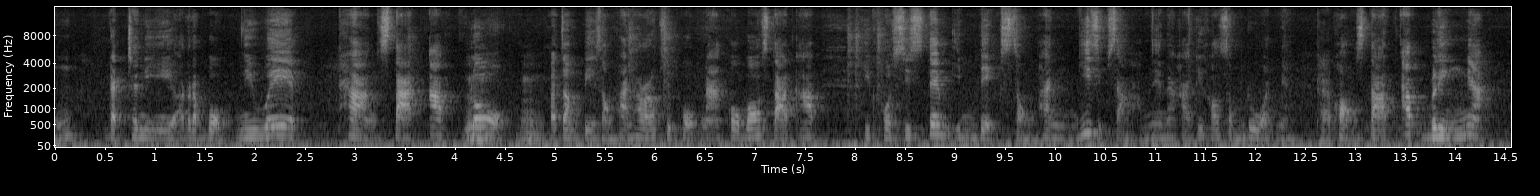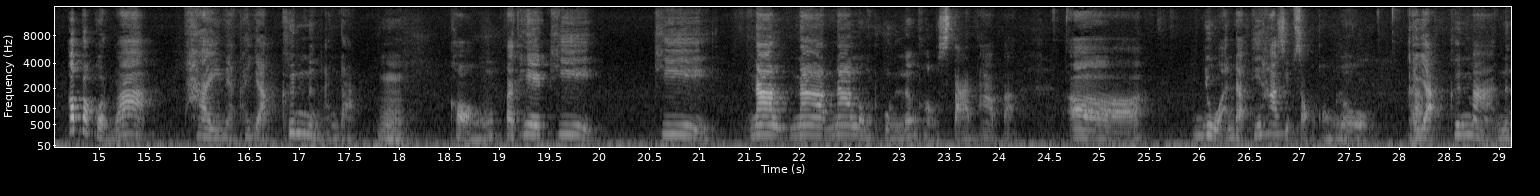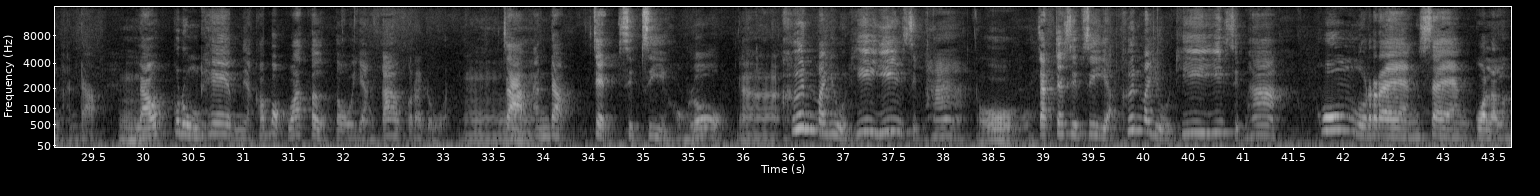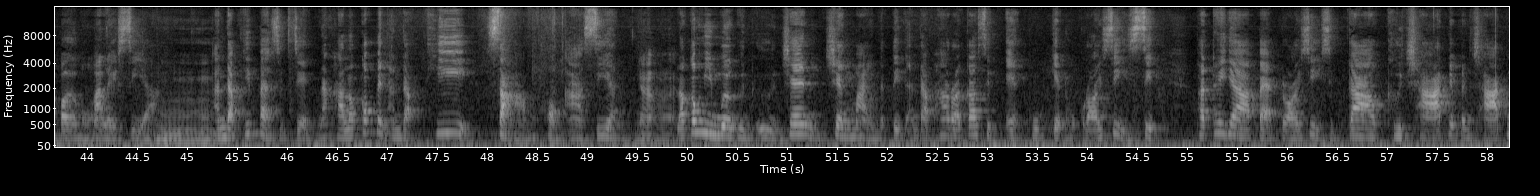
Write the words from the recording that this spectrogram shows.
ดัชนีระบบนิเวศทางสตาร์ทอัพโลกอืมประจำปี 2516นะ Global Startup Ecosystem Index 2023 เนี่ยนะคะ ที่เขาสำรวจเนี่ยครับของ Startup Blink เนี่ยก็ปรากฏว่าไทยเนี่ยขยับขึ้นหนึ่งอันดับอืมของประเทศที่ที่น่าน่าน่าลงทุนเรื่องของสตาร์ทอัพอะเอ่ออยู่อันดับที่ 52 ของโลกครับ ขยับขึ้นมา 1 อันดับอืมแล้วกรุงเทพเนี่ยเขาบอกว่าเติบโตอย่างก้าวกระโดดอืมจากอันดับ 74 ของโลกอ่าขึ้นมาอยู่ที่ 25 โอ้จาก 74อะขึ้นมาอยู่ที่ 25 พุ่งแรงแซงกัวลาลัมเปอร์ของมาเลเซียอืมอันดับที่ 87 นะคะ แล้วก็เป็นอันดับที่ 3 ของอาเซียนอ่าแล้วก็มีเมืองอื่นๆ เช่น เชียงใหม่เนี่ยติดอันดับ 591 ภูเก็ต 640 พัทยา 849 คือชาร์ตเนี่ยเป็นชาร์ต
